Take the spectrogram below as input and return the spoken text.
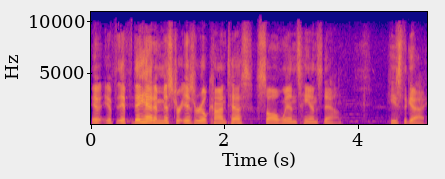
If, if they had a Mr. Israel contest, Saul wins hands down. He's the guy.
